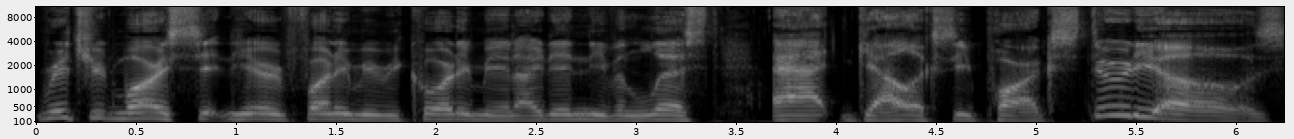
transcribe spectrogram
Richard Morris sitting here in front of me recording me, and I didn't even list at Galaxy Park Studios,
